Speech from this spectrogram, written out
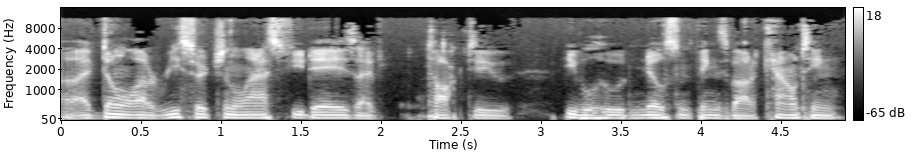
Uh, I've done a lot of research in the last few days. I've talked to people who know some things about accounting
